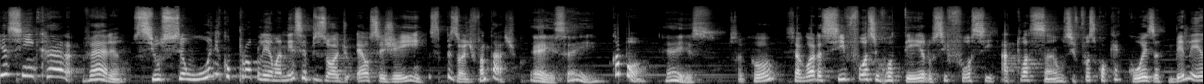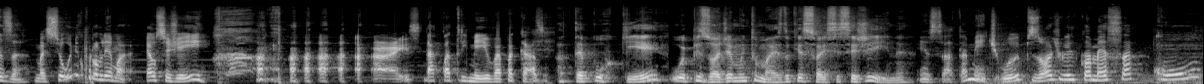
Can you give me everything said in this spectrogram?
E assim, cara, velho, se o seu único problema nesse episódio é o CGI, esse episódio é fantástico. É isso aí. Acabou. É isso. Sacou? Se agora, se fosse roteiro, se fosse atuação, se fosse qualquer coisa, beleza. Mas se o único problema é o CGI, rapaz, dá 4,5 vai pra casa. Até porque o episódio é muito mais do que só esse CGI, né? Exatamente. O episódio ele começa com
